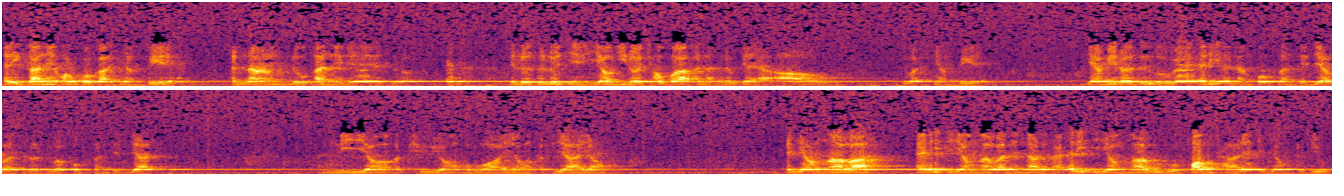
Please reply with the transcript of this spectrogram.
အဲ့ဒီကာနေဩကောကအကြံပေးတယ်အလံလိုအပ်နေတယ်ဆိုတော့ဒီလိုဆိုလို့ရှိရင်ရောင်ကြီးတော့6ပါးအလံလောက်ကြရအောင်သူကကြံပေးတယ်ကြံပြီးတော့သူ့ကိုပဲအဲ့ဒီအလံပုံစံတင်ပြပါဆိုတော့သူကပုံစံတင်ပြတယ်အနီရောင်အဖြူရောင်အဝါရောင်အပြာရောင် အယောင်၅ပါးအဲ့ဒီအယောင်၅ပါးနဲ့နောက်တစ်ခါအဲ့ဒီအယောင်၅ခုကိုပေါင်းထားတဲ့အယောင်တစ်မျိုး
